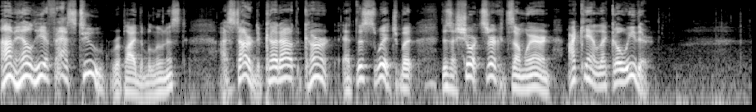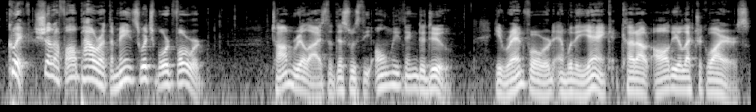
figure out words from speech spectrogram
I'm held here fast, too, replied the balloonist. I started to cut out the current at this switch, but there's a short circuit somewhere, and I can't let go either. Quick, shut off all power at the main switchboard forward. Tom realized that this was the only thing to do. He ran forward and with a yank cut out all the electric wires.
